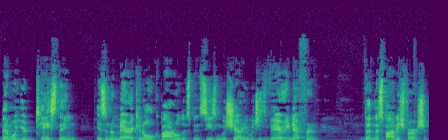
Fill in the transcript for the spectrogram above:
then what you're tasting is an American oak barrel that's been seasoned with sherry, which is very different than the Spanish version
